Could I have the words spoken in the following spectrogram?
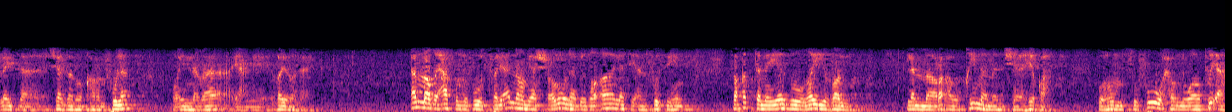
ليس شذا وقرنفلا وإنما يعني غير ذلك. أما ضعاف النفوس فلأنهم يشعرون بضآلة أنفسهم فقد تميزوا غيظا لما رأوا قمما شاهقة وهم سفوح واطئة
